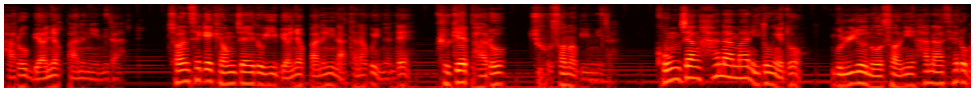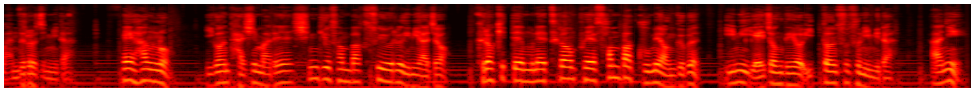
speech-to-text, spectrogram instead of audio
바로 면역 반응입니다. 전 세계 경제에도 이 면역 반응이 나타나고 있는데 그게 바로 조선업입니다. 공장 하나만 이동해도 물류 노선이 하나 새로 만들어집니다. 해항로 이건 다시 말해 신규 선박 수요를 의미하죠. 그렇기 때문에 트럼프의 선박 구매 언급은 이미 예정되어 있던 수순입니다. 아니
